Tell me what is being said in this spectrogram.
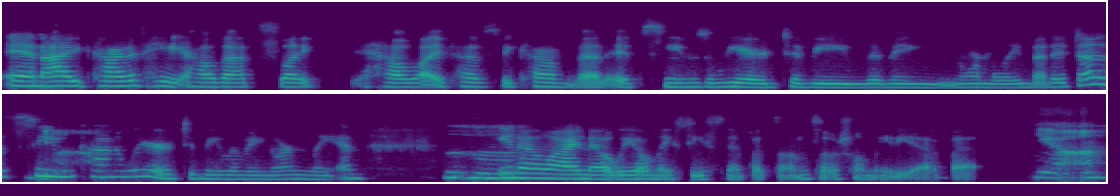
and I kind of hate how that's like how life has become that it seems weird to be living normally, but it does seem kind of weird to be living normally. And hmm you know, I know we only see snippets on social media, but yeah.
